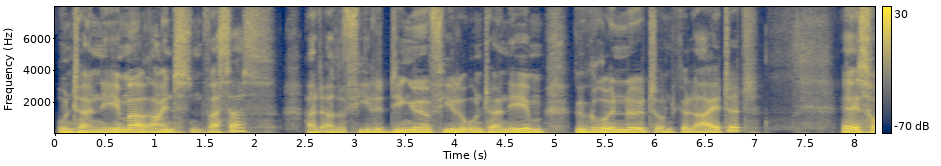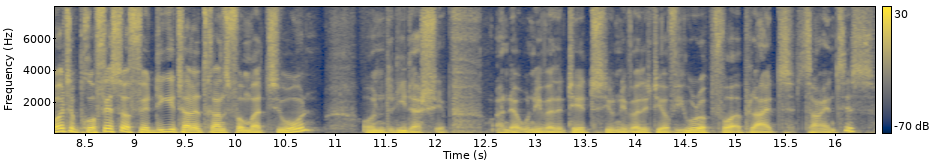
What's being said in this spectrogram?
Unternehmer reinsten Wassers, hat also viele Dinge, viele Unternehmen gegründet und geleitet. Er ist heute Professor für digitale Transformation und Leadership an der Universität University of Europe for Applied Sciences.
